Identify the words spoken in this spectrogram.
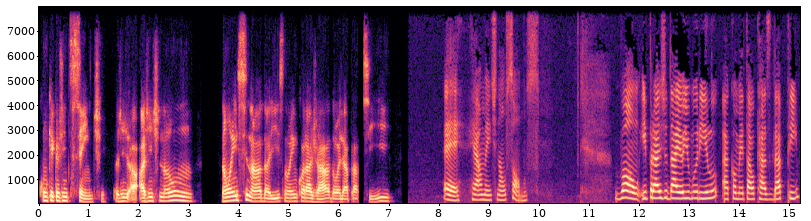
Com o que, que a gente sente. A gente, a, a gente não. Não é ensinada a isso, não é encorajada a olhar para si. É, realmente não somos. Bom, e para ajudar eu e o Murilo a comentar o caso da Pri,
